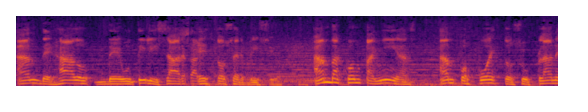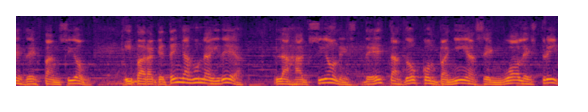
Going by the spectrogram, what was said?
han dejado de utilizar estos servicios. Ambas compañías han pospuesto sus planes de expansión y para que tengas una idea, las acciones de estas dos compañías en Wall Street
